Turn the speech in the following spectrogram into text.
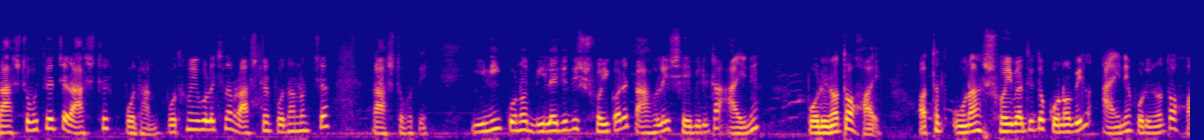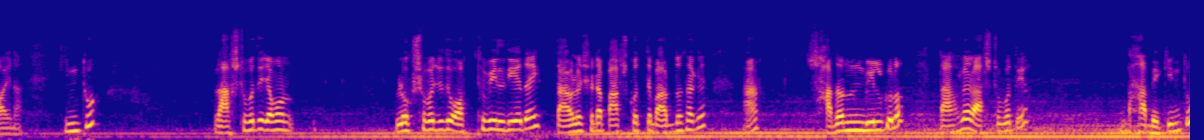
রাষ্ট্রপতি হচ্ছে রাষ্ট্রের প্রধান। প্রথমেই বলেছিলাম রাষ্ট্রের প্রধান হচ্ছে রাষ্ট্রপতি। ইনি কোনো বিলে যদি সই করে, তাহলেই সেই বিলটা আইনে পরিণত হয়। অর্থাৎ ওনার সই ব্যতীত কোনো বিল আইনে পরিণত হয় না। কিন্তু রাষ্ট্রপতি যেমন লোকসভা যদি অর্থ বিল দিয়ে দেয়, তাহলে সেটা পাশ করতে বাধ্য থাকে। আর সাধারণ বিলগুলো, তাহলে রাষ্ট্রপতি ভাবে। কিন্তু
